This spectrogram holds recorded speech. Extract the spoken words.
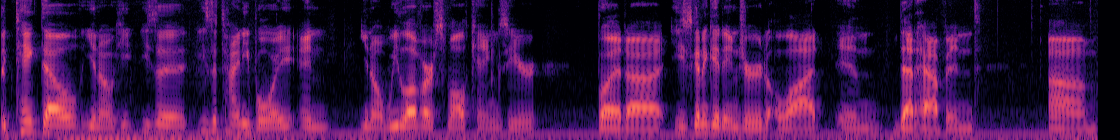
Like Tank Dell, you know, he, he's a he's a tiny boy, and you know we love our small kings here, but uh, he's gonna get injured a lot, and that happened. Um,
